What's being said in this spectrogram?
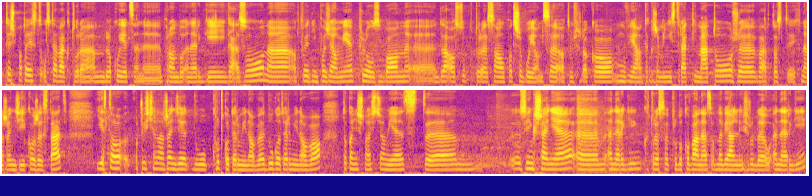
też po to jest ustawa, która blokuje ceny prądu, energii i gazu na odpowiednim poziomie, plus bon e, dla osób, które są potrzebujące. O tym szeroko mówiła także ministra klimatu, że warto z tych narzędzi korzystać. Jest to oczywiście narzędzie dłu- krótkoterminowe, długoterminowo. To koniecznością jest zwiększenie energii, które są produkowane z odnawialnych źródeł energii,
